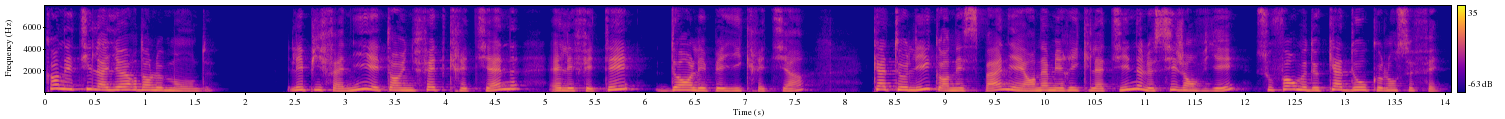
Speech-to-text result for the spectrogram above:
Qu'en est-il ailleurs dans le monde? L'épiphanie étant une fête chrétienne, elle est fêtée dans les pays chrétiens, catholiques en Espagne et en Amérique latine le 6 janvier, sous forme de cadeaux que l'on se fait.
